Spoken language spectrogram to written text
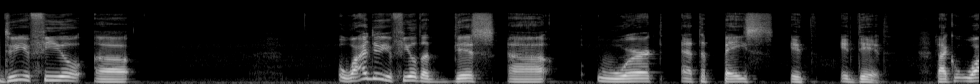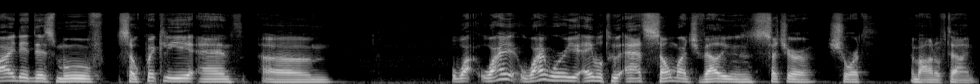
Do you feel? Uh, why do you feel that this uh, worked at the pace it it did? Like why did this move so quickly and um, why why why were you able to add so much value in such a short amount of time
